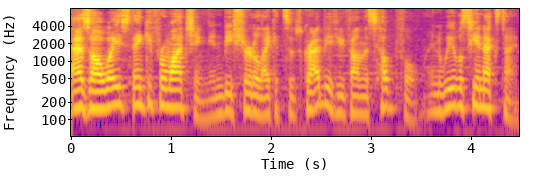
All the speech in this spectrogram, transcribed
As always, thank you for watching, and be sure to like and subscribe if you found this helpful, and we will see you next time.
